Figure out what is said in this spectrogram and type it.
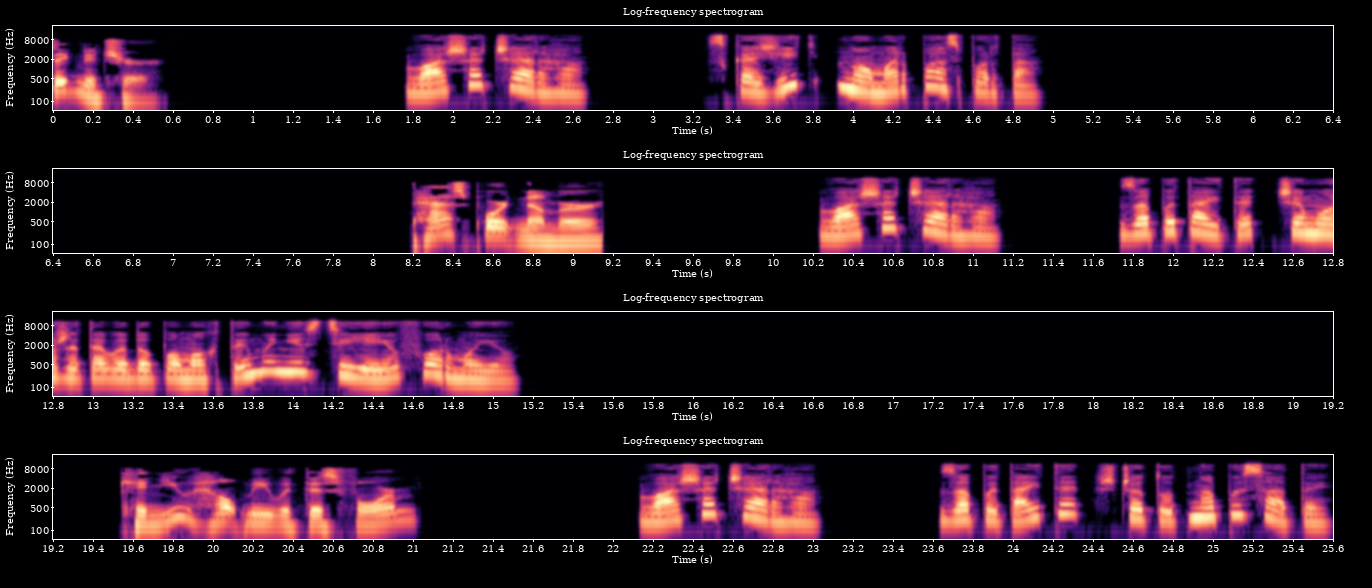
signature, Ваша черга. Скажіть номер паспорта. passport number, Ваша черга. Запитайте, чи можете ви допомогти мені з цією формою. can you help me with this form? Ваша черга. Запитайте, що тут написати.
